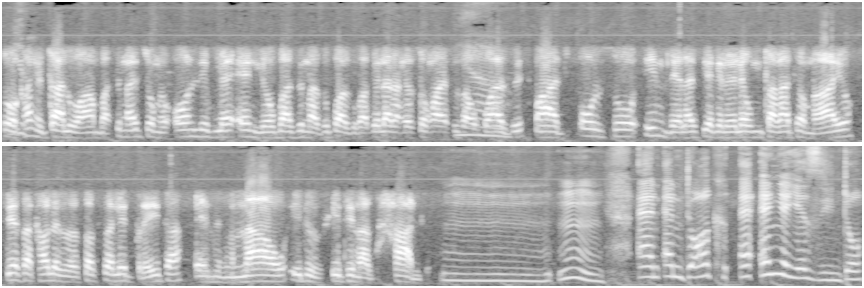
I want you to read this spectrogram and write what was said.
So khange qala uhamba singayijonge only kule angle yoba singazukwazi ukwabelana ngesongwane sizawukwazi but also indlela esiyekelele umxakatho ngayo siye sakhawuleza sasicelebrata and now it is hitting us hard. Mm, mm. and and doc enye yezinto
